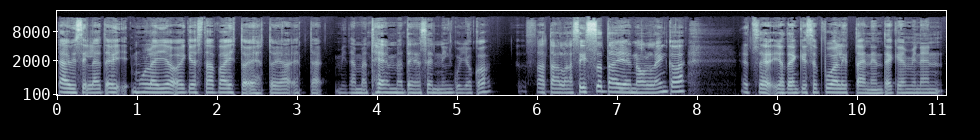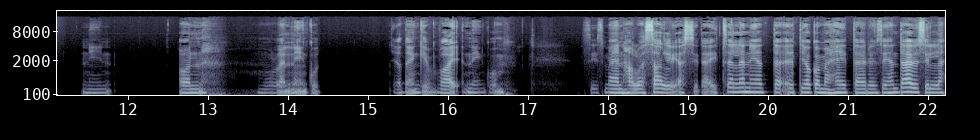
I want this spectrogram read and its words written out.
täysillä, että ei, mulla ei ole oikeastaan vaihtoehtoja, että mitä mä teen, mä teen sen niin kuin joko satalasissa tai en ollenkaan. Että se jotenkin se puolittainen tekeminen niin on mulle niin kuin jotenkin vai, niin kuin, siis mä en halua sallia sitä itselleni, että, että joko mä heittäydyn siihen täysillä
